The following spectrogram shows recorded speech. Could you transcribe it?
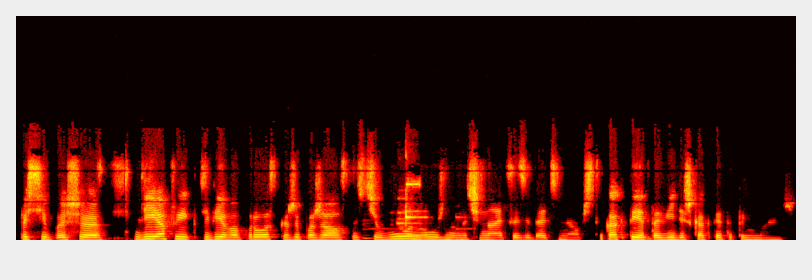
Спасибо большое. Лев, и к тебе вопрос. Скажи, пожалуйста, с чего нужно начинать созидательное общество? Как ты это видишь, как ты это понимаешь?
